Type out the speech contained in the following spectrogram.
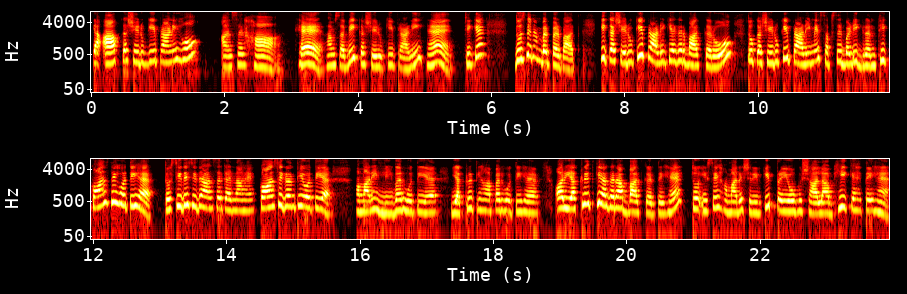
क्या आप कशेरुकी प्राणी हो? आंसर हाँ है। हम सभी कशेरुकी प्राणी हैं, ठीक है? दूसरे नंबर पर बात कि कशेरुकी प्राणी की अगर बात करो तो कशेरुकी प्राणी में सबसे बड़ी ग्रंथि कौन सी होती है? तो सीधे सीधे आंसर करना है। कौन सी ग्रंथि होती है? हमारी लीवर होती है, यकृत यहाँ पर होती है। और यकृत की अगर आप बात करते हैं तो इसे हमारे शरीर की प्रयोगशाला भी कहते हैं।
